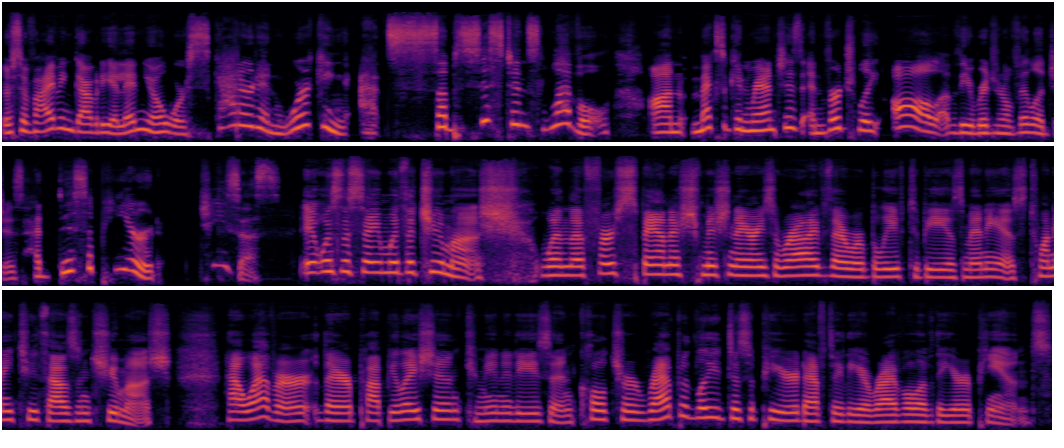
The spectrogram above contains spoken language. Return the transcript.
the surviving Gabrieleño were scattered and working at subsistence level on Mexican ranches, and virtually all of the original villages had disappeared. Jesus. It was the same with the Chumash. When the first Spanish missionaries arrived, there were believed to be as many as 22,000 Chumash. However, their population, communities, and culture rapidly disappeared after the arrival of the Europeans.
